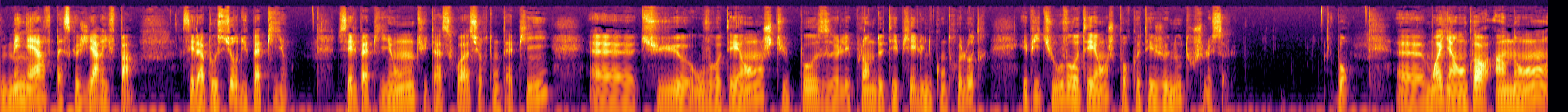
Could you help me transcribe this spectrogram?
m'énerve parce que j'y arrive pas, c'est la posture du papillon. Tu sais, le papillon, tu t'assois sur ton tapis, euh, tu ouvres tes hanches, tu poses les plantes de tes pieds l'une contre l'autre, et puis tu ouvres tes hanches pour que tes genoux touchent le sol. Bon, moi il y a encore un an,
